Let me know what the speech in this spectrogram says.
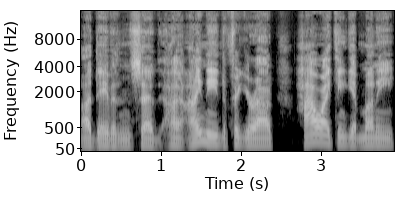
uh, David and said I, I need to figure out how I can get money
